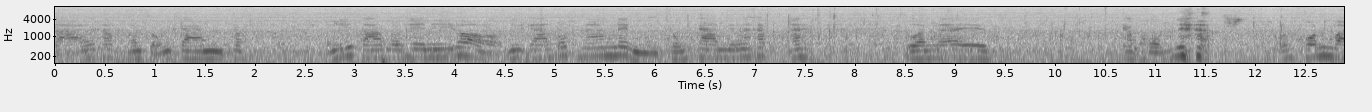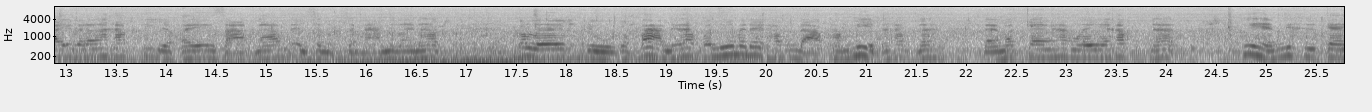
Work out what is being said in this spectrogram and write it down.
ษายนนะครับวันสงการครับ วันนี้ตามประเพณีก็มีการรดน้ำเล่นสงการกันนะครับอะส่วนไอ้กับผมเนี่ยคนพ้นไวไปแล้วนะครับ ที่จะไปสาดน้ำเล่นสนุกสนานอะไรนะครับ ก็เลยอยู่กับบ้านนี่ยครับ วันนี้ไม่ได้ทำดาบทำมีดนะครับนะแต่มาแกงฮังเลครับนะที่เห็นนี่คือแกง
